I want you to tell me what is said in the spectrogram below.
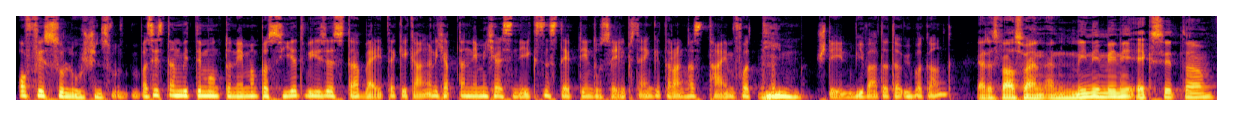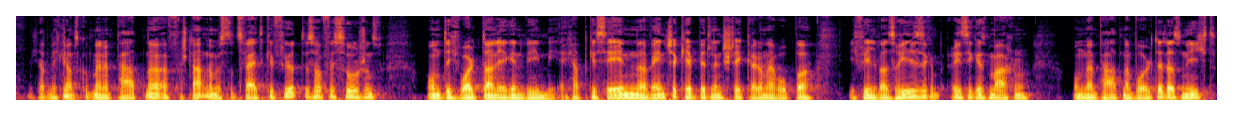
Office Solutions. Was ist dann mit dem Unternehmen passiert? Wie ist es da weitergegangen? Ich habe dann nämlich als nächsten Step, den du selbst eingetragen hast, Time for mhm. Team stehen. Wie war da der Übergang? Ja, das war so ein, ein Mini-Mini-Exit. Ich habe mich okay. ganz gut mit meinem Partner verstanden, haben es zu zweit geführt, das Office Solutions. Und ich wollte dann irgendwie mehr. Ich habe gesehen, Venture Capital entsteht gerade in Europa. Ich will was Riesiges machen und mein Partner wollte das nicht.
